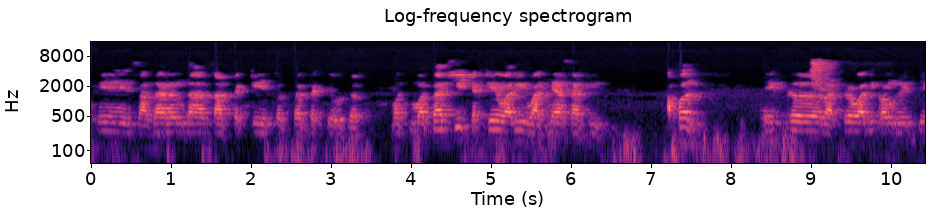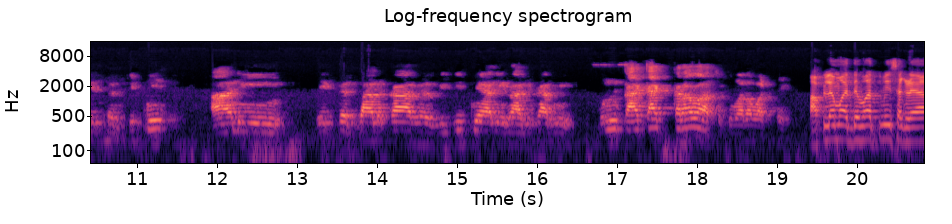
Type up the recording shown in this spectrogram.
हे साधारणतः साठ टक्के सत्तर टक्के होतं. मत मताची टक्केवारी वाढण्यासाठी आपण एक राष्ट्रवादी काँग्रेसचे सरचिटणीस आणि एक जाणकार विधिज्ञ आणि राजकारणी म्हणून काय काय करावं असं तुम्हाला वाटतंय? आपल्या माध्यमात मी सगळ्या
